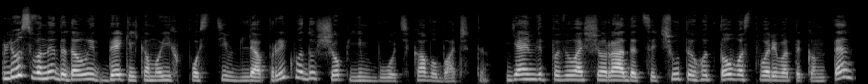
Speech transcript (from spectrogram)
Плюс вони додали декілька моїх постів для прикладу, щоб їм було цікаво бачити. Я їм відповіла, що рада це чути, готова створювати контент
